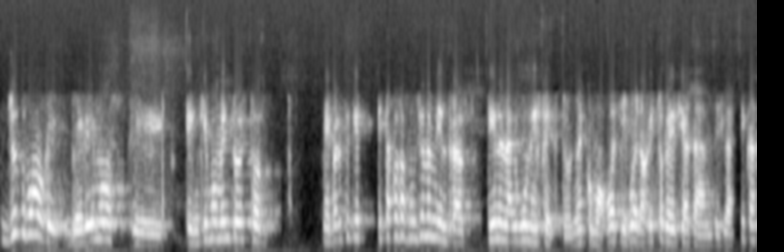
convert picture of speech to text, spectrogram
Yo supongo que veremos eh, en qué momento esto. Me parece que estas cosas funcionan mientras tienen algún efecto. No es como, o decís, bueno, esto que decías antes, las chicas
